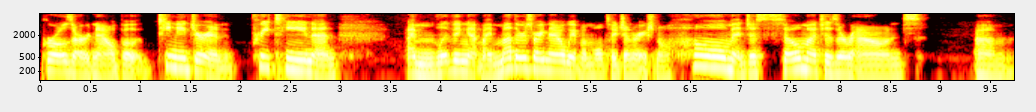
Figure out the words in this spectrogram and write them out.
girls are now both teenager and preteen and I'm living at my mother's right now. We have a multi-generational home and just so much is around um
